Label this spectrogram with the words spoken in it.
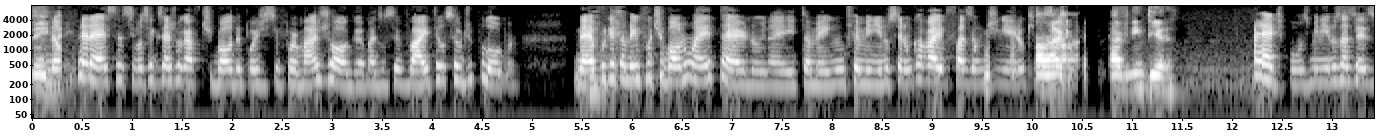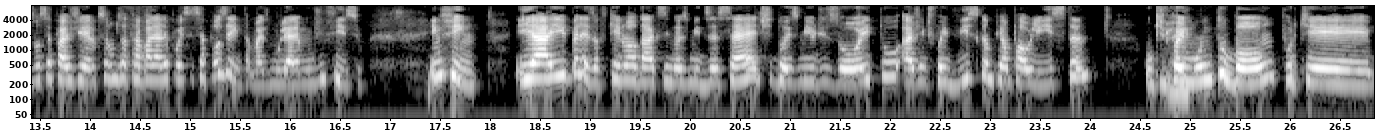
Sim. Não interessa se você quiser jogar futebol depois de se formar, joga, mas você vai ter o seu diploma. Né? Porque também futebol não é eterno, né? E também o feminino você nunca vai fazer um dinheiro que falar você... a vida inteira. É, tipo, os meninos às vezes você faz dinheiro que você não precisa trabalhar depois você se aposenta, mas mulher é muito difícil. Enfim, e aí, beleza, eu fiquei no Aldax em 2017, 2018, a gente foi vice-campeão paulista, o que foi muito bom, porque,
